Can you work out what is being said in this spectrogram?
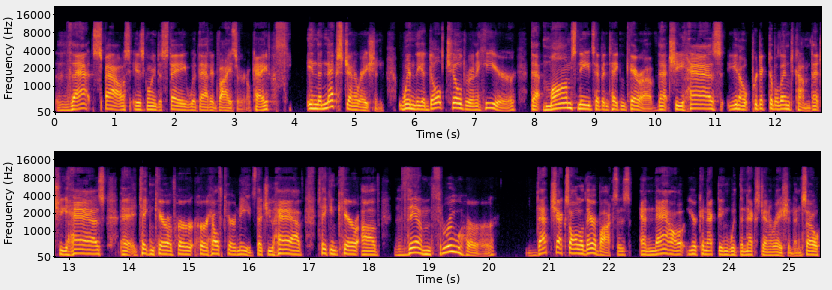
that spouse is going to stay with that advisor. Okay. In the next generation, when the adult children hear that mom's needs have been taken care of, that she has, you know, predictable income, that she has uh, taken care of her her healthcare needs, that you have taken care of them through her, that checks all of their boxes and now you're connecting with the next generation. And so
